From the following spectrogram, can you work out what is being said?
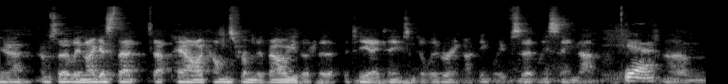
Yeah, absolutely. And I guess that, that power comes from the value that the, the TA teams are delivering. I think we've certainly seen that. Yeah. Um,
